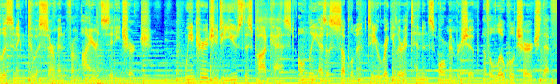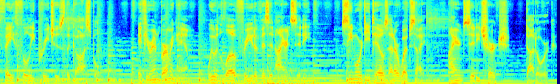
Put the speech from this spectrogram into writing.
listening to a sermon from Iron City Church. We encourage you to use this podcast only as a supplement to your regular attendance or membership of a local church that faithfully preaches the gospel. If you're in Birmingham, we would love for you to visit Iron City. See more details at our website, ironcitychurch.org.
